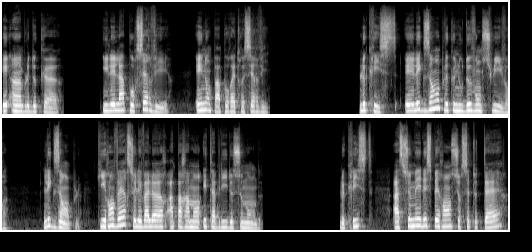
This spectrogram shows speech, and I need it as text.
et humble de cœur. Il est là pour servir et non pas pour être servi. Le Christ est l'exemple que nous devons suivre, l'exemple qui renverse les valeurs apparemment établies de ce monde. Le Christ a semé l'espérance sur cette terre,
